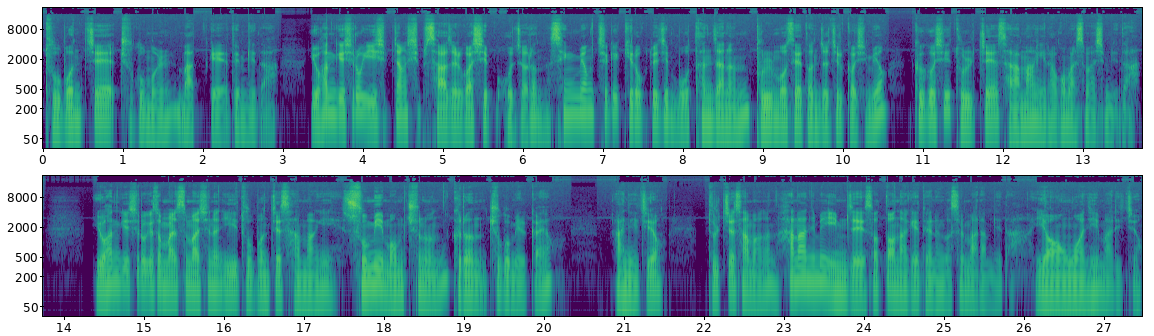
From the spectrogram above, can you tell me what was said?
두 번째 죽음을 맞게 됩니다. 요한계시록 20장 14절과 15절은 생명책에 기록되지 못한 자는 불못에 던져질 것이며 그것이 둘째 사망이라고 말씀하십니다. 요한계시록에서 말씀하시는 이 두 번째 사망이 숨이 멈추는 그런 죽음일까요? 아니지요. 둘째 사망은 하나님의 임재에서 떠나게 되는 것을 말합니다. 영원히 말이죠.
